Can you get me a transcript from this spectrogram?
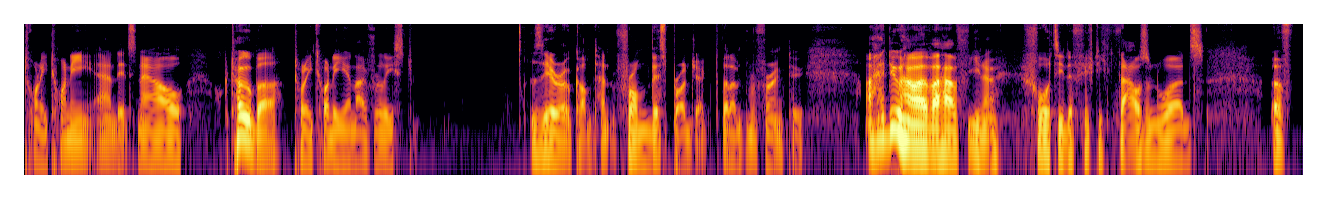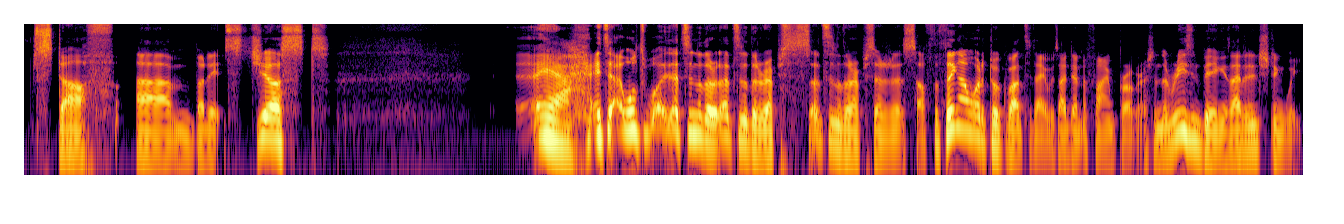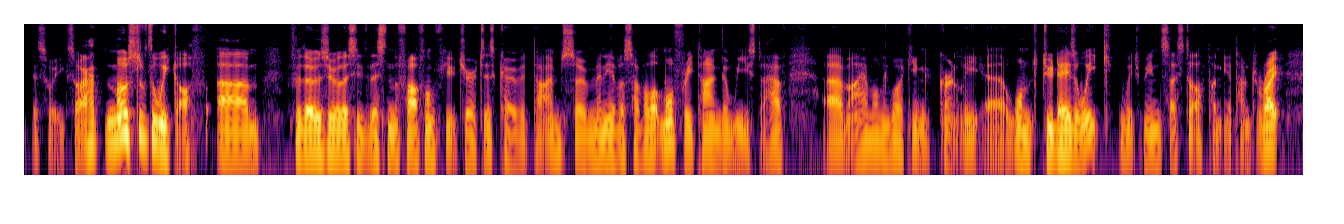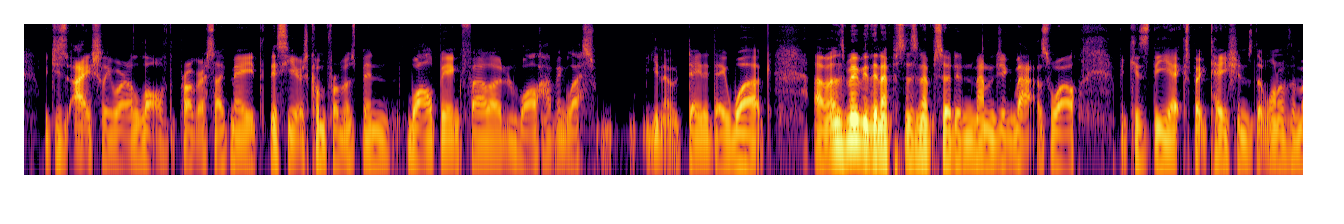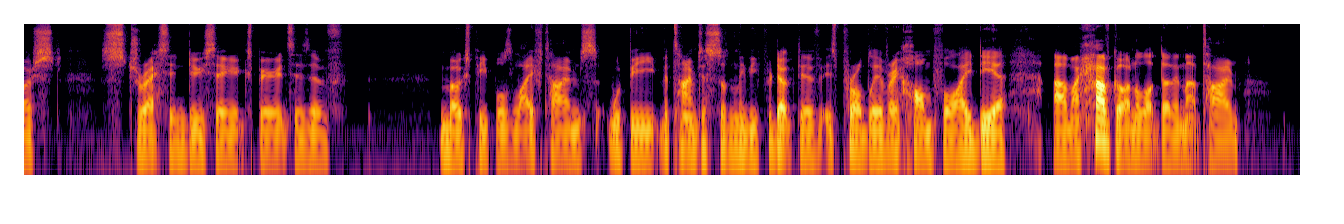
2020, and it's now October 2020, and I've released zero content from this project that I'm referring to. I do, however, have you know 40 to 50,000 words of stuff, um, but it's just yeah, it's uh, well. That's another. That's another episode. That's another episode in itself. The thing I want to talk about today was identifying progress, and the reason being is I had an interesting week this week. So I had most of the week off. Um, for those who are listening to this in the far flung future, it is COVID time, so many of us have a lot more free time than we used to have. Um, I am only working currently uh, one to two days a week, which means I still have plenty of time to write. Which is actually where a lot of the progress I've made this year has come from. Has been while being furloughed and while having less, you know, day to day work. Um, and there's maybe an episode, there's an episode in managing that as well, because the expectations that one of the most stress inducing experiences of most people's lifetimes would be the time to suddenly be productive is probably a very harmful idea. Um, I have gotten a lot done in that time,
